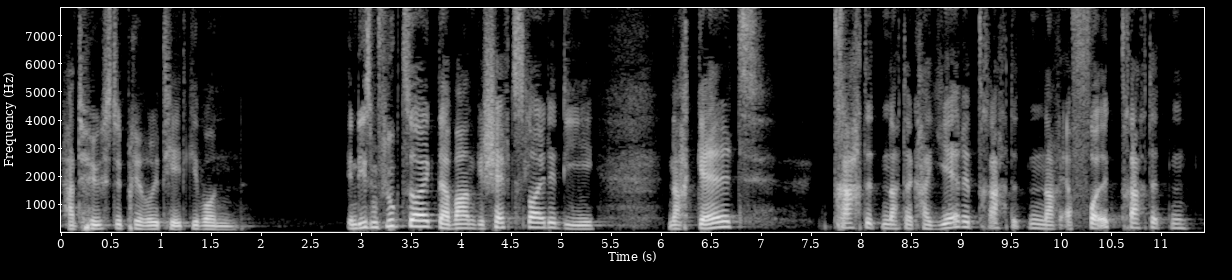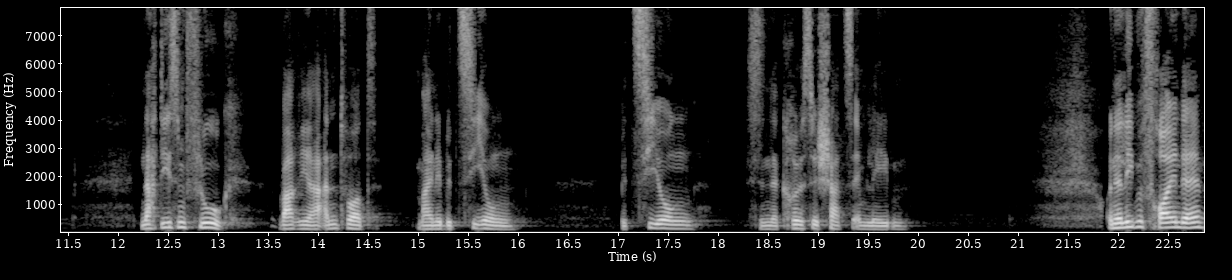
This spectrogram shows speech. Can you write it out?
hat höchste Priorität gewonnen. In diesem Flugzeug, da waren Geschäftsleute, die nach Geld, trachteten, nach der Karriere trachteten, nach Erfolg trachteten. Nach diesem Flug war ihre Antwort meine Beziehung. Beziehungen sind der größte Schatz im Leben. Und ihr lieben Freunde,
